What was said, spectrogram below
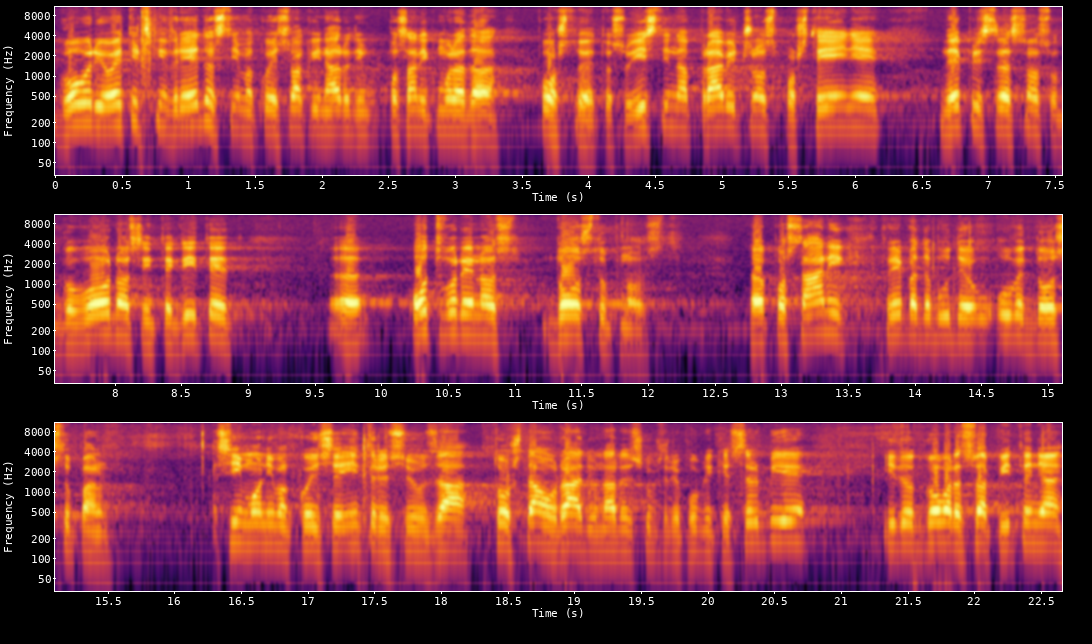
govori o etičkim vrednostima koje svaki narodni poslanik mora da poštuje. To su istina, pravičnost, poštenje, nepristrasnost, odgovornost, integritet, otvorenost, dostupnost. Poslanik treba da bude uvek dostupan svim onima koji se interesuju za to šta on radi u Narodnoj skupštini Republike Srbije i da odgovara sva pitanja,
